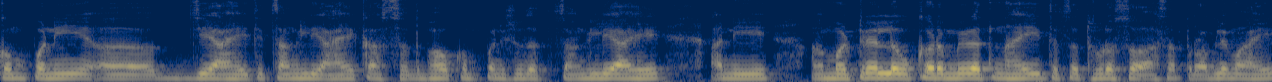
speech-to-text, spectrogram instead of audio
कंपनी जे जी आहे ती चांगली आहे का? सद्भाव कंपनीसुद्धा चांगली आहे आणि मटेरियल लवकर मिळत नाही त्याचं थोडंसं असा प्रॉब्लेम आहे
